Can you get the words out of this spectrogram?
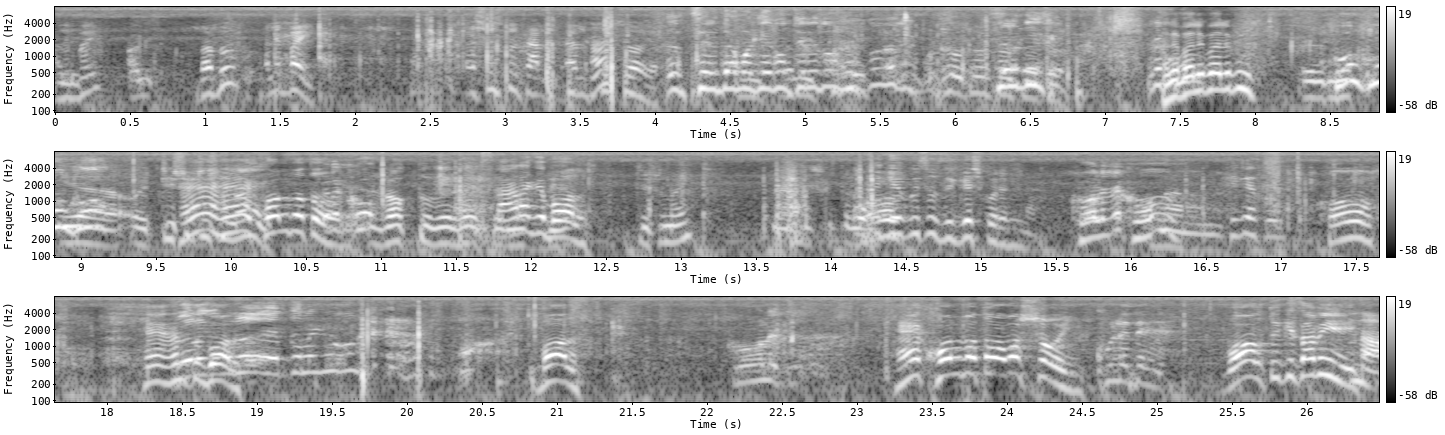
আলিফ ভাই? দাদু? আলিফ ভাই? আর সুস্থ আছে, আলিফ- আলিফ সুস্থ হয়ে গেছে। ছেড়ে দে আমাকে এখন ছেড়ে দাও আলে বালি বালি হ্যাঁ হ্যাঁ খুলবো তো। রক্ত বের হয়েছে। তার আগে বল। কিছু জিজ্ঞেস করেন না। খোলে খোল। ঠিক আছে। খোল। হ্যাঁ হ্যাঁ তুই বল। বল। হ্যাঁ খুলবো তো অবশ্যই। খুলে দে। বল তুই কি যাবি? না।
